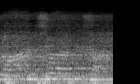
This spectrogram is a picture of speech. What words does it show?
Rock is right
